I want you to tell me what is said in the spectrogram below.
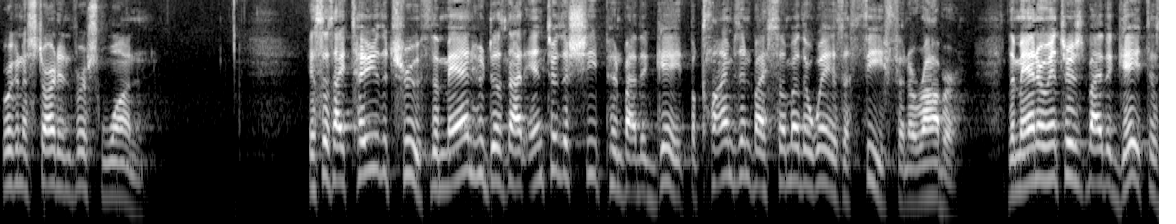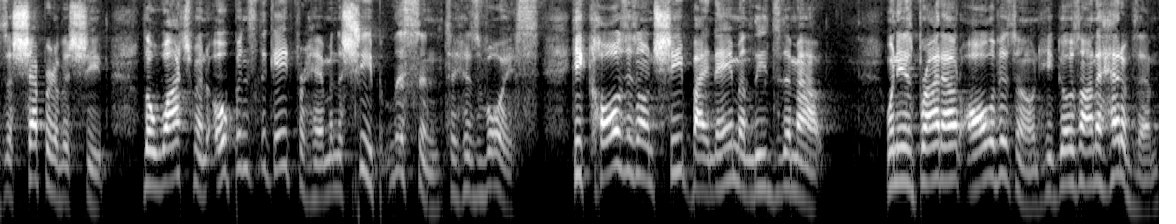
We're going to start in verse 1. It says, I tell you the truth, the man who does not enter the sheep pen by the gate, but climbs in by some other way, is a thief and a robber. The man who enters by the gate is the shepherd of his sheep. The watchman opens the gate for him, and the sheep listen to his voice. He calls his own sheep by name and leads them out. When he has brought out all of his own, he goes on ahead of them,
